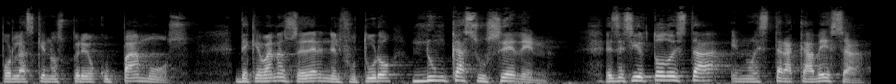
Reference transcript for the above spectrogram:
por las que nos preocupamos de que van a suceder en el futuro nunca suceden. Es decir, todo está en nuestra cabeza.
